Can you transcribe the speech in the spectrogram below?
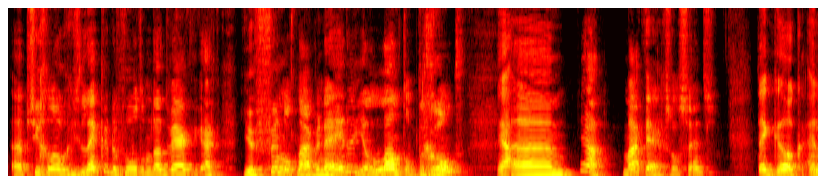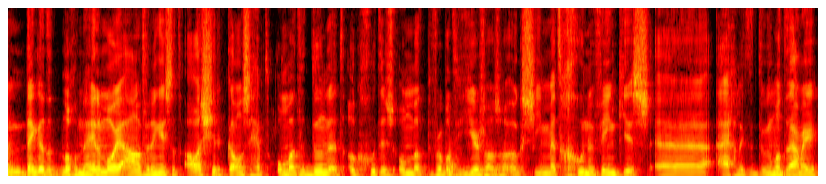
eh, psychologisch lekkerder voelt om daadwerkelijk echt, je funnelt naar beneden, je landt op de grond. ja. Ehm, ja, maakt ergens wel sens. Denk ik ook. En ik denk dat het nog een hele mooie aanvulling is dat als je de kans hebt om dat te doen, het ook goed is om dat bijvoorbeeld hier, zoals we ook zien, met groene vinkjes eh, eigenlijk te doen. Want daarmee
